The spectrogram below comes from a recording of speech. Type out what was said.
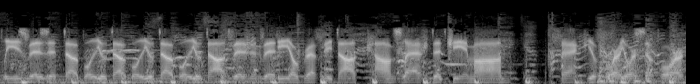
please visit www.visionvideography.com slash Digimon. Thank you for your support.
